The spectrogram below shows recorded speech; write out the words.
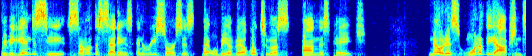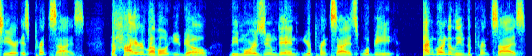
We begin to see some of the settings and resources that will be available to us on this page. Notice one of the options here is print size. The higher level you go, the more zoomed in your print size will be. I'm going to leave the print size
